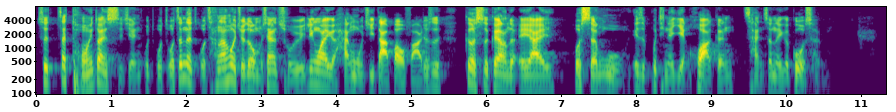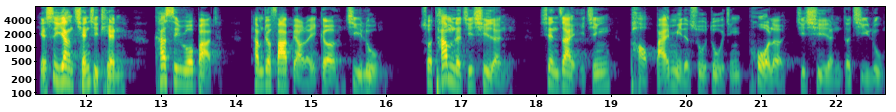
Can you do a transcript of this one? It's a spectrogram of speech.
是在同一段时间，我我我真的我常常会觉得我们现在处于另外一个寒武纪大爆发，就是各式各样的 AI 或生物一直不停的演化跟产生的一个过程。也是一样，前几天 Cassie Robot 他们就发表了一个记录，说他们的机器人现在已经跑百米的速度已经破了机器人的记录。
